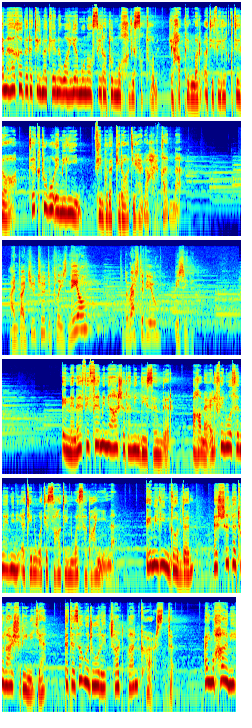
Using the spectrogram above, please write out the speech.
أنها غادرت المكان وهي مناصرة مخلصة لحق المرأة في الاقتراع. تكتب إيميلين في مذكراتها لاحقاً I invite you two to please kneel. For the rest of you, be seated. إننا في الثامن عشر من ديسمبر عام 1879 إيميلين جولدن الشابة العشرينية تتزوج ريتشارد بانكارست المحامي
